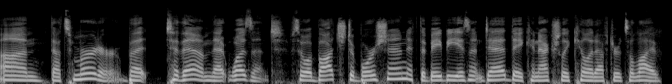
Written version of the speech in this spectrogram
Um, that's murder, but to them that wasn't. So a botched abortion, if the baby isn't dead, they can actually kill it after it's alive.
